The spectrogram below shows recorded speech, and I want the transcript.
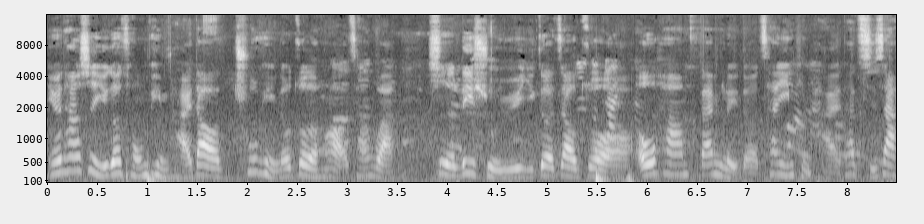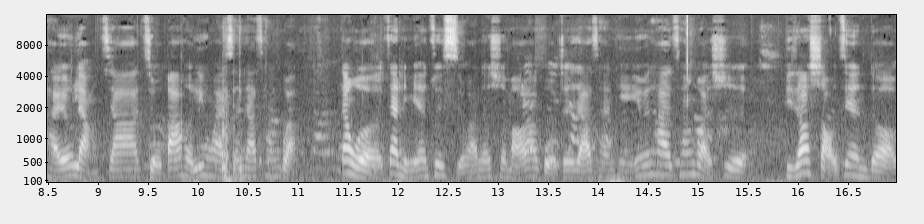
因为它是一个从品牌到出品都做得很好的餐馆，是隶属于一个叫做 o h a m Family 的餐饮品牌，它旗下还有两家酒吧和另外三家餐馆。但我在里面最喜欢的是毛辣果这家餐厅，因为它的餐馆是比较少见的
